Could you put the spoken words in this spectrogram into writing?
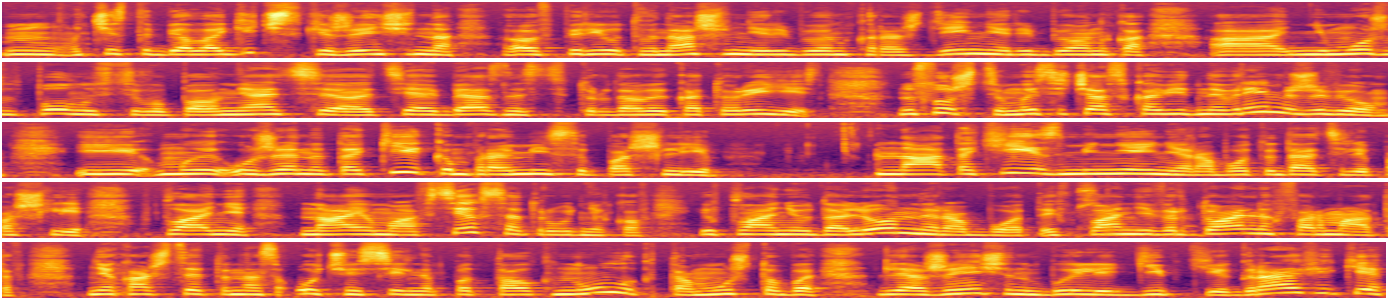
м, чисто биологически женщина э, в период вынашивания ребенка, рождения ребенка а, не может полностью выполнять э, те обязанности трудовые, которые есть. Но слушайте, мы сейчас в ковидное время живем, и мы уже на такие компромиссы пошли, на такие изменения работодатели пошли в плане найма всех сотрудников и в плане удаленной работы, и в плане виртуальных форматов. Мне кажется, это нас очень сильно подтолкнуло к тому, чтобы для женщин были гибкие графики,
